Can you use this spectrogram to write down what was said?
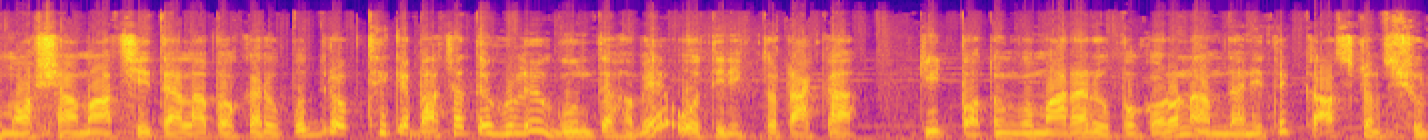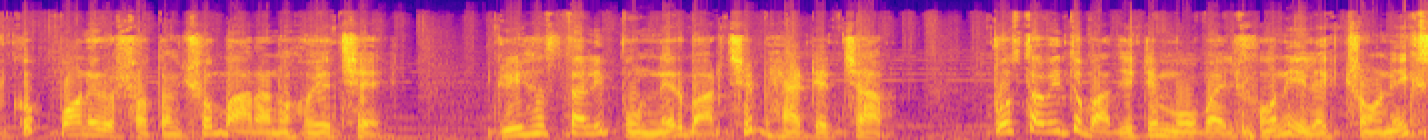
মশা, মাছি, তেলাপোকার উপদ্রব থেকে বাঁচাতে হলেও গুনতে হবে অতিরিক্ত টাকা। কীট পতঙ্গ মারার উপকরণ আমদানিতে কাস্টমস শুল্ক পনেরো শতাংশ বাড়ানো হয়েছে। গৃহস্থালী পণ্যের বাড়ছে ভ্যাটের চাপ। প্রস্তাবিত বাজেটে mobile phone, electronics,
